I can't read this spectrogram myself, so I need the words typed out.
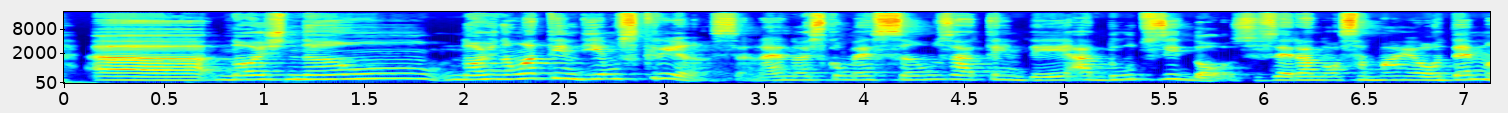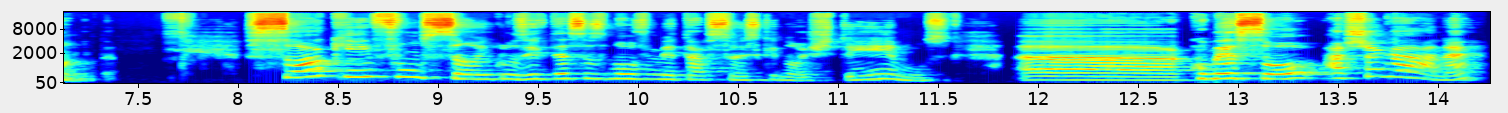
uh, nós não nós não atendíamos criança, né? Nós começamos a atender adultos e idosos, era a nossa maior demanda. Só que em função, inclusive, dessas movimentações que nós temos, uh, começou a chegar, né?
